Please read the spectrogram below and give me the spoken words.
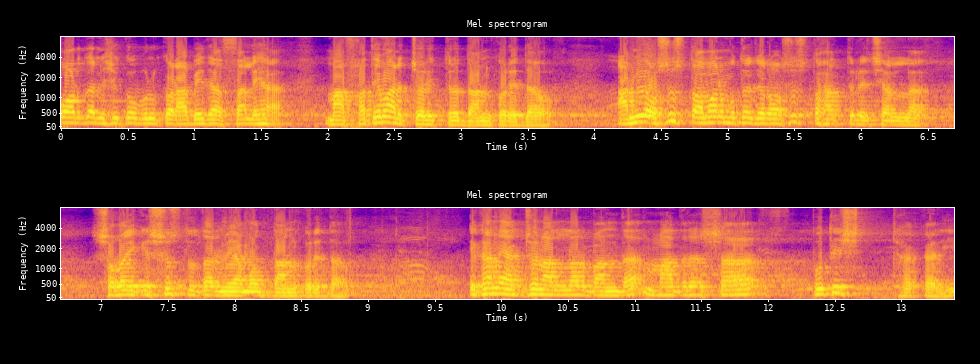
পর্দা নিশি কবুল কর, আবেদা সালেহা, মা ফাতেমার চরিত্র দান করে দাও। আমি অসুস্থ, আমার মতো যারা অসুস্থ হাত তুলেছে আল্লাহ, সবাইকে সুস্থতার নিয়ামত দান করে দাও। এখানে একজন আল্লাহর বান্দা মাদ্রাসা প্রতিষ্ঠাকারী,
